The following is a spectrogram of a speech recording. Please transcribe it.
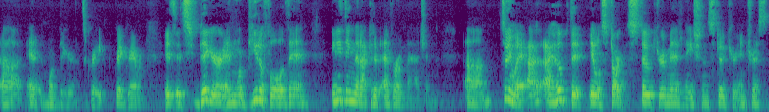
uh, and more bigger. That's great, great grammar. It's it's bigger and more beautiful than anything that I could have ever imagined. Um, so anyway, I, I, hope that it will start stoke your imagination, stoke your interest.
